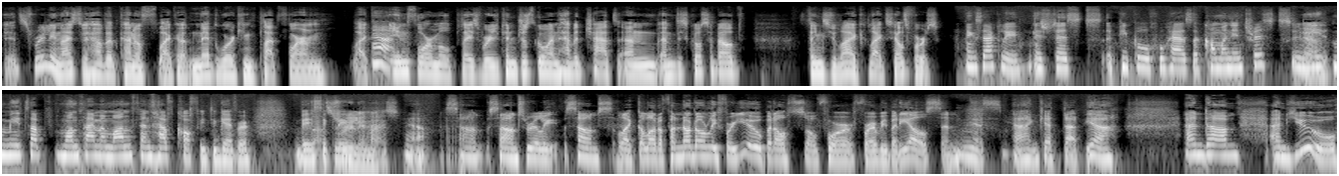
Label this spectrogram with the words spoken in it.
It's really nice to have that kind of like a networking platform, like yeah. informal place where you can just go and have a chat and and discuss about things you like, like Salesforce. Exactly. It's just people who has a common interest yeah. meet, meet up one time a month and have coffee together, basically. That's really nice. Yeah. Sound, sounds really sounds like a lot of fun, not only for you but also for for everybody else. And yes, yeah, and get that. Yeah. And um and you,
